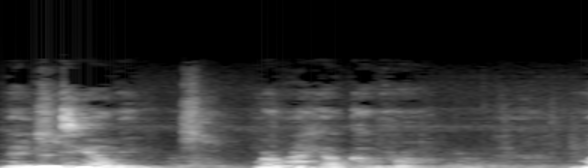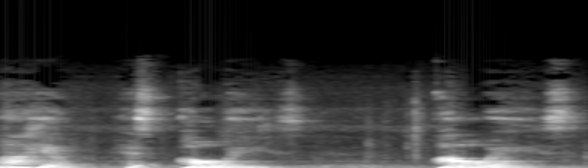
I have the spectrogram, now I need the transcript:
Now you tell me where my help come from. My help has always, always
